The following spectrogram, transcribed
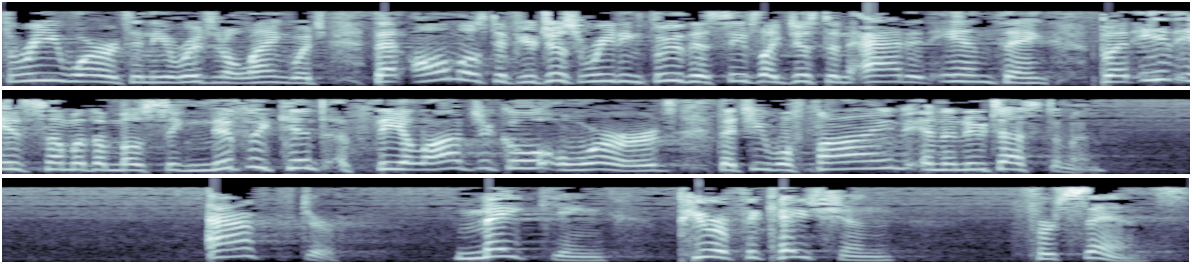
three words in the original language that almost, if you're just reading through this, seems like just an added in thing, but it is some of the most significant theological words that you will find in the New Testament. After making purification for sins.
